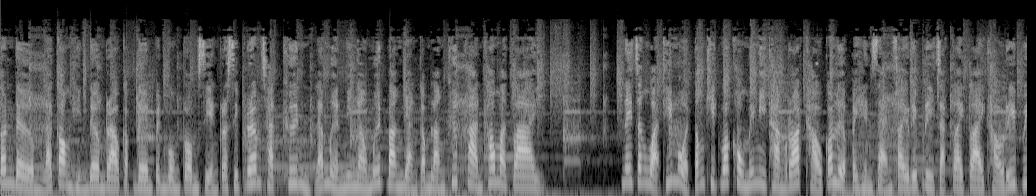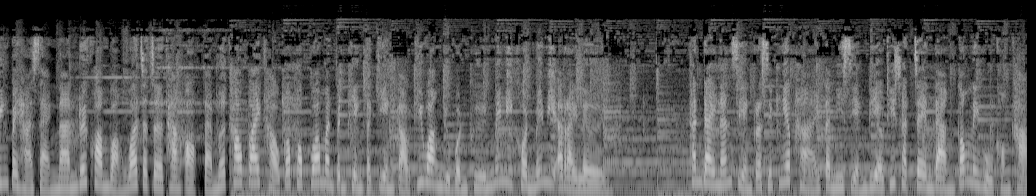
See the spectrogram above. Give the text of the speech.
ต้นเดิม และกองหินเดิมราวกับเดินเป็นวงกลมเสียงกระซิบเริ่มชัดขึ้น และเหมือนมีเงามืดบางอย่างกำลังคืบคลานเข้ามาใกล้ในจังหวะที่หมวดต้องคิดว่าคงไม่มีทางรอดเขาก็เหลือบไปเห็นแสงไฟริบหรี่จากไกลๆ เขารีบวิ่งไปหาแสงนั้น ด้วยความหวังว่าจะเจอทางออกแต่เมื่อเข้าใกล้เขาก็พบว่ามันเป็นเพียงตะเกียงเก่าที่วางอยู่บนพื้นไม่มีคนไม่มีอะไรเลย ทันใดนั้นเสียงกระซิบเงียบหายแต่มีเสียงเดียวที่ชัดเจนดังก้องในหูของเขา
